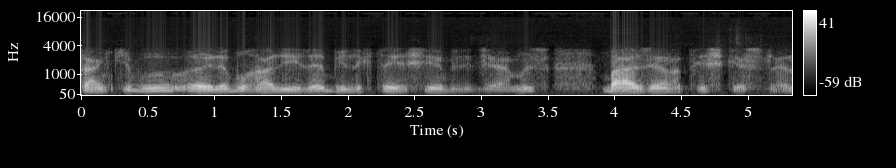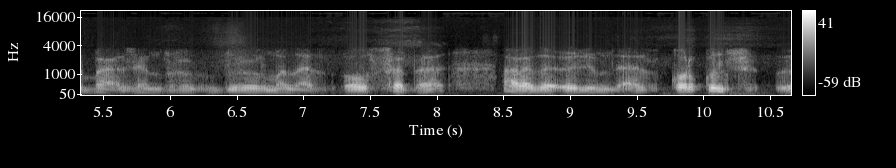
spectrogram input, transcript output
sanki bu öyle bu haliyle birlikte yaşayabileceğimiz bazen ateşkesler, bazen dur, durulmalar olsa da arada ölümler, korkunç e,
